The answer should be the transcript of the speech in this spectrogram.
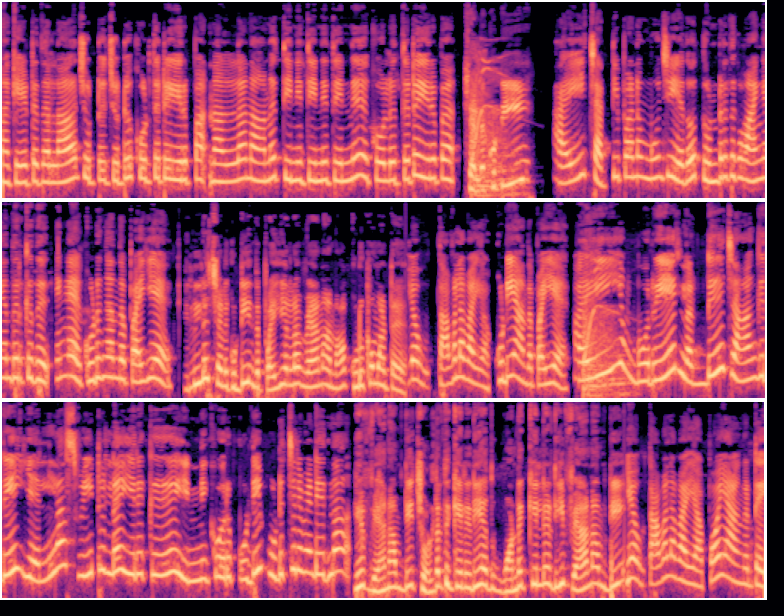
நான் கேட்டதெல்லாம் சுட்டு சுட்டு கொடுத்துட்டு இருப்பேன் நல்லா நானும் தின்னு தின்னு தின்னு கொளுத்துட்டு இருப்பேன். ஐ சட்டி பண்ண மூஞ்சி ஏதோ துன்றதுக்கு வாங்கியாந்து இருக்குது எங்க கொடுங்க அந்த பைய இல்ல செல்லக்குட்டி இந்த பையெல்லாம் வேணாம் நான் கொடுக்க மாட்டேன் யோ தவளை வாயா குடியா அந்த பைய ஐ ஒரே லட்டு ஜாங்கிரி எல்லா ஸ்வீட்டுல இருக்கு இன்னைக்கு ஒரு புடி புடிச்சிட வேண்டியதுதான் ஏ வேணாம்டி சொல்றது கேளுடி அது உனக்கு இல்லடி வேணாம்டி யோ தவளை வாயா போய் அங்கிட்டு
